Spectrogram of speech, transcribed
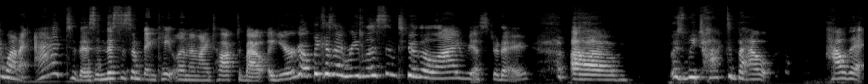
I want to add to this, and this is something Kaitlyn and I talked about a year ago because I re-listened to the live yesterday, um, was we talked about how that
